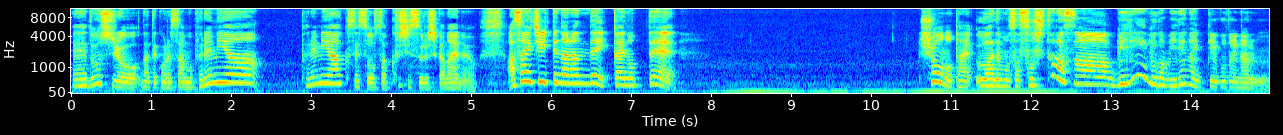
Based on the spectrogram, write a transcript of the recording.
えー、どうしよう。だってこれさもうプレミアプレミアアクセスをさ駆使するしかないのよ。朝一行って並んで1回乗ってショーのタイうわでもさそしたらさビリーブが見れないっていうことになる？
